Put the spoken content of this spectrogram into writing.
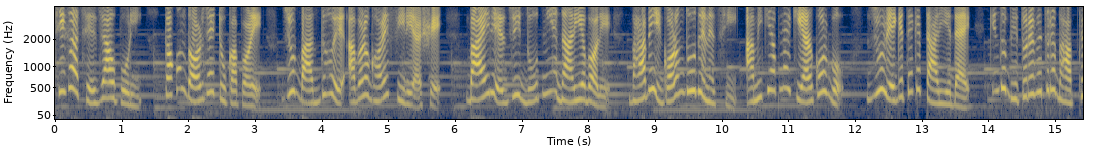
ঠিক আছে, যাও পড়ি। তখন দরজায় টোকা পড়ে। জু বাধ্য হয়ে আবারও ঘরে ফিরে আসে। বাইরে জুই দুধ নিয়ে দাঁড়িয়ে বলে, ভাবি, গরম দুধ এনেছি, আমি কি আপনার কেয়ার করব? জু রেগে থেকে তাড়িয়ে দেয়, কিন্তু ভেতরে ভেতরে ভাবতে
